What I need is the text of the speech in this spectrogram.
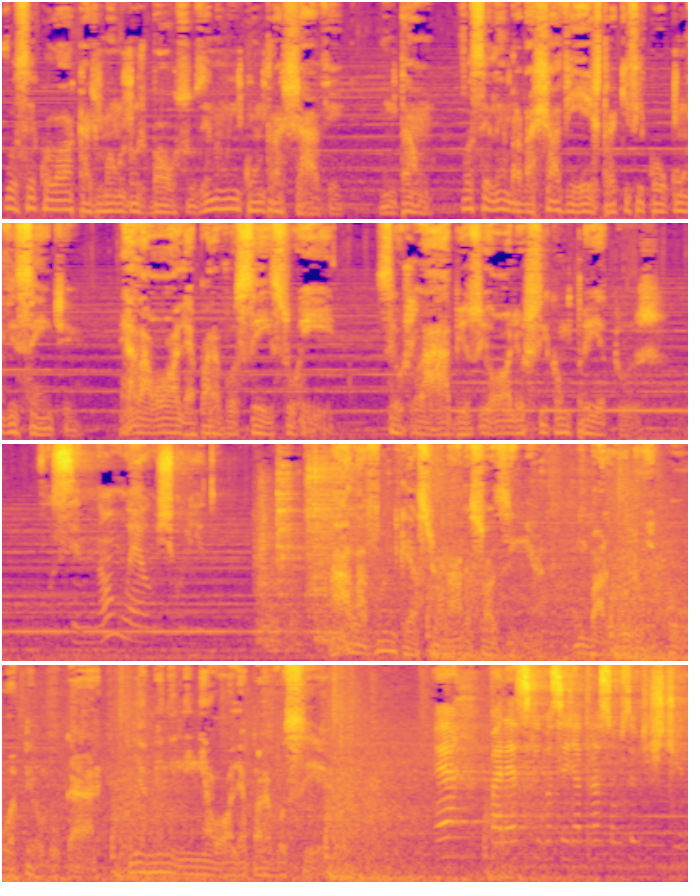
Você coloca as mãos nos bolsos e não encontra a chave. Então, você lembra da chave extra que ficou com o Vicente. Ela olha para você e sorri. Seus lábios e olhos ficam pretos. Você não é o escolhido. A alavanca é acionada sozinha. Um barulho ecoa pelo lugar e a menininha olha para você. É, parece que você já traçou seu destino.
